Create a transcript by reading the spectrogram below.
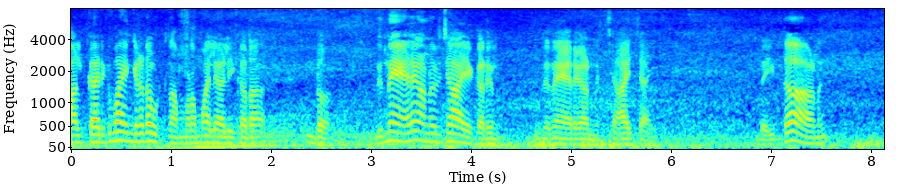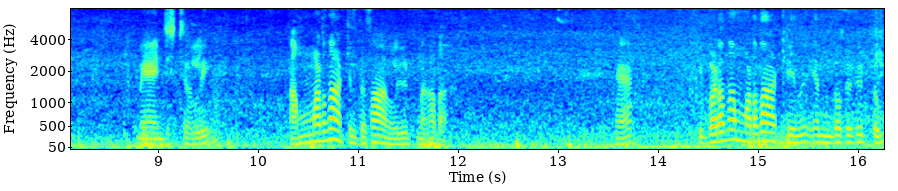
ആൾക്കാർക്ക് ഭയങ്കര ഡൗട്ട് നമ്മുടെ മലയാളി കട ഉണ്ടോ? ഇത് നേരെ കാണുന്ന ഒരു ചായക്കടയാണ്. ഇത് നേരെ കാണുന്നത് ചായ ചായ. ഇതാണ് മാഞ്ചസ്റ്ററിൽ നമ്മുടെ നാട്ടിലത്തെ സാധനങ്ങൾ കിട്ടുന്ന കട. ഏ? ഇവിടെ നമ്മുടെ നാട്ടിൽ നിന്ന് എന്തൊക്കെ കിട്ടും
